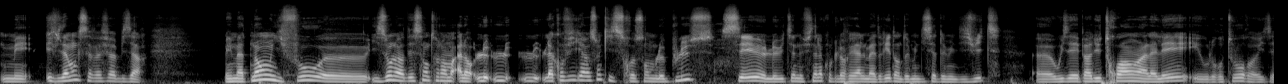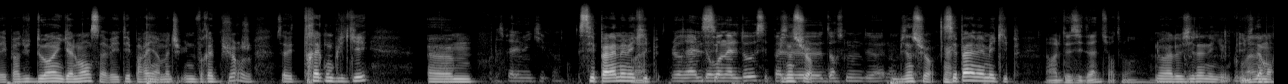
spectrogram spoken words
Mais évidemment que ça va faire bizarre. Mais maintenant, il faut, euh, ils ont leur dessin entre leurs mains. Alors, le- le- le- la configuration qui se ressemble le plus, c'est le huitième de finale contre le Real Madrid en 2017-2018, euh, où ils avaient perdu 3-1 à l'aller et où le retour, euh, ils avaient perdu 2-1 également. Ça avait été pareil, un match, une vraie purge. Ça avait été très compliqué. Euh, C'est pas la même équipe. hein. c'est pas la même Ouais. équipe, Le Real de Ronaldo, c'est pas Bien le sûr. Dortmund de Haaland. bien sûr. C'est pas la même équipe. Le Real de Zidane surtout. hein. Le Real de Zidane, évidemment.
